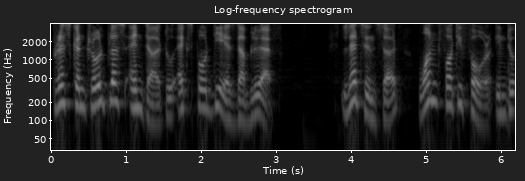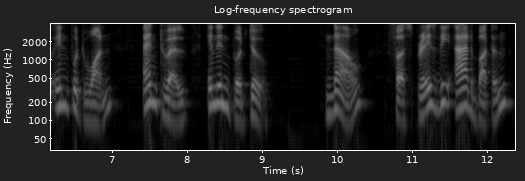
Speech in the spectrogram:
Press Ctrl plus Enter to export the SWF. Let's insert 144 into input 1 and 12 in input 2. Now, first press the add button.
